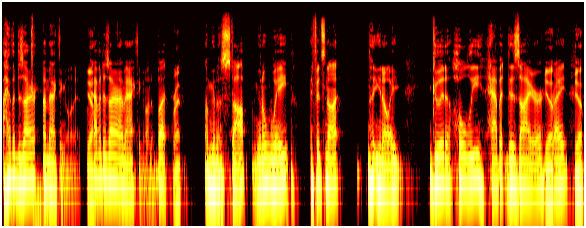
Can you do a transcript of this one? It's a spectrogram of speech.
I have a desire, I'm acting on it. Yeah. I have a desire, I'm acting on it. But Right? I'm gonna stop. I'm gonna wait. If it's not, you know, a good holy habit desire, Yep. right? Yep.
